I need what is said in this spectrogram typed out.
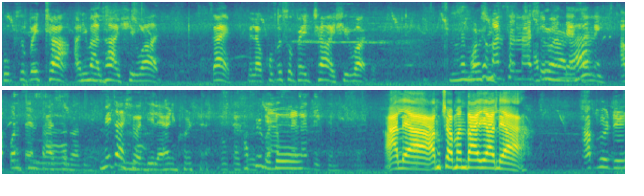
खूप शुभेच्छा आणि माझा आशीर्वाद. काय? तुला खूप शुभेच्छा आशीर्वाद. मोठ्या माणसांना आशीर्वाद द्यायचा नाही. आपण त्यांचा आशीर्वाद. मीच आशीर्वाद दिलाय आणि. आल्या आमच्या मंदाई आल्या. हॅपी बर्थडे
